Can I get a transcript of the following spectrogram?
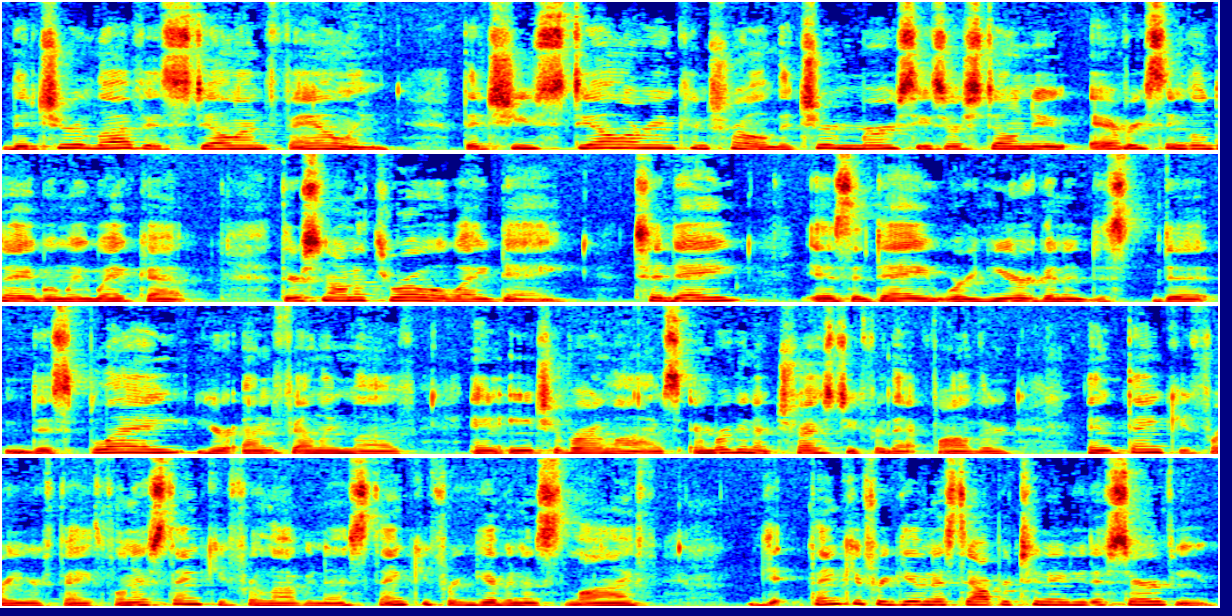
that your love is still unfailing, that you still are in control, that your mercies are still new every single day when we wake up. There's not a throwaway day. Today, is a day where you're going to dis- di- display your unfailing love in each of our lives. And we're going to trust you for that, Father. And thank you for your faithfulness. Thank you for loving us. Thank you for giving us life. Thank you for giving us the opportunity to serve you.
